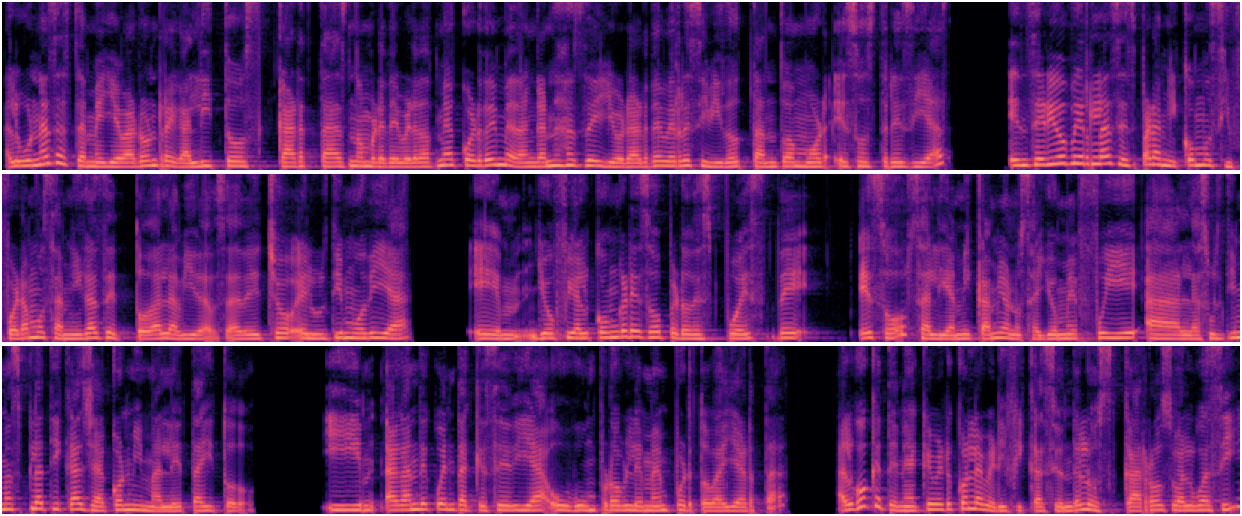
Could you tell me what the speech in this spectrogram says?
Algunas hasta me llevaron regalitos, cartas, nombre, de verdad me acuerdo y me dan ganas de llorar de haber recibido tanto amor esos tres días. En serio, verlas es para mí como si fuéramos amigas de toda la vida, o sea, de hecho, el último día Em, yo fui al Congreso, pero después de eso salí a mi camión, o sea, yo me fui a las últimas pláticas ya con mi maleta y todo. Y hagan de cuenta que ese día hubo un problema en Puerto Vallarta, algo que tenía que ver con la verificación de los carros o algo así,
